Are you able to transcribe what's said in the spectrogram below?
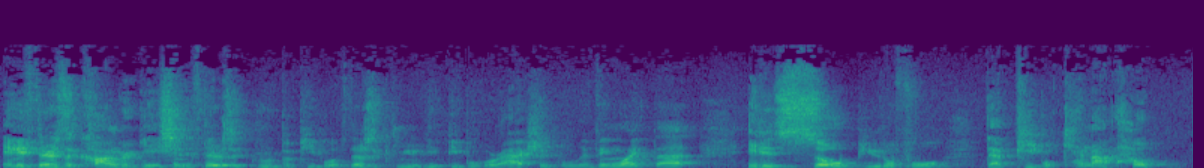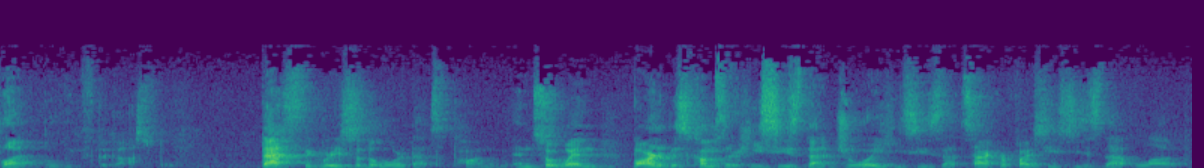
And if there's a congregation, if there's a group of people, if there's a community of people who are actually living like that, it is so beautiful that people cannot help but believe the gospel. That's the grace of the Lord that's upon them. And so when Barnabas comes there, he sees that joy, he sees that sacrifice, he sees that love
